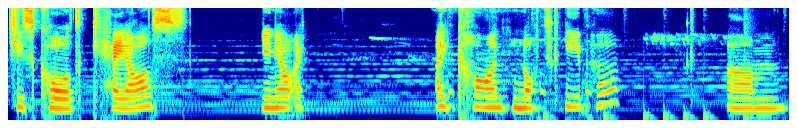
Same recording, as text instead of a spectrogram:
she's called Chaos. You know, I I can't not keep her. Um,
